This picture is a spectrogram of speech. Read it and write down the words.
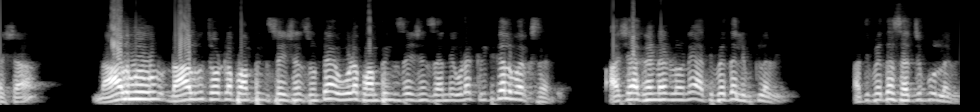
దశ నాలుగు నాలుగు చోట్ల పంపింగ్ స్టేషన్స్ ఉంటే అవి కూడా పంపింగ్ స్టేషన్స్ అన్నీ కూడా క్రిటికల్ వర్క్స్ అండి. ఆశాఖండంలోనే అతిపెద్ద లిఫ్ట్లు అవి. అతిపెద్ద సర్జ్ పూల్ అవి.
